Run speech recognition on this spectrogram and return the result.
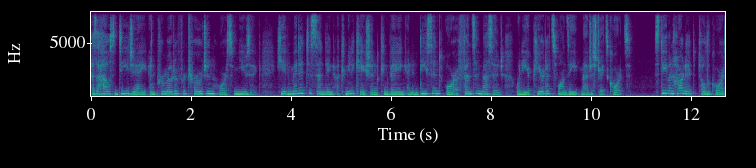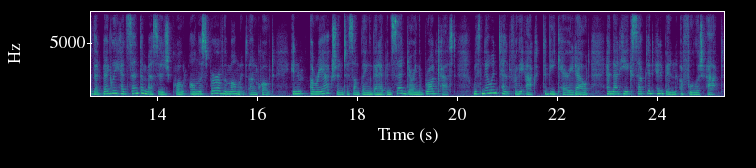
as a house DJ and promoter for Trojan Horse music. He admitted to sending a communication conveying an indecent or offensive message when he appeared at Swansea Magistrates Courts. Stephen Harnett told the court that Begley had sent the message, quote, on the spur of the moment, unquote, in a reaction to something that had been said during the broadcast, with no intent for the act to be carried out, and that he accepted it had been a foolish act.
